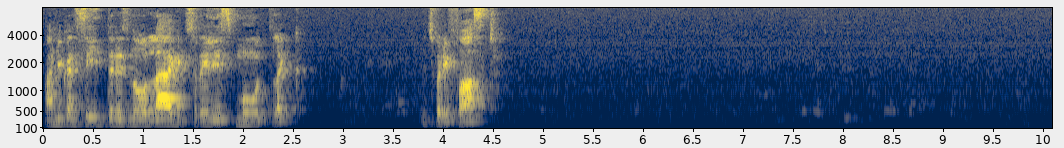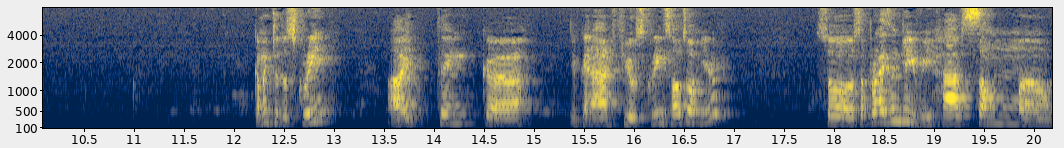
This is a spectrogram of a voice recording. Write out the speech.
and you can see there is no lag it's really smooth like it's very fast coming to the screen I think uh, you can add few screens also here so surprisingly we have some uh,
